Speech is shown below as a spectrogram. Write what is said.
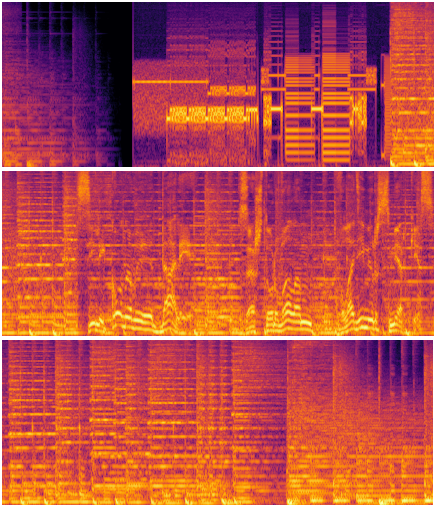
«Силиконовые дали». За штурвалом Владимир Смеркис.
